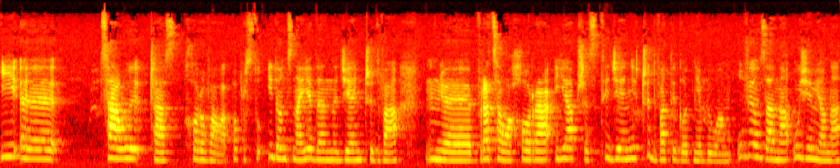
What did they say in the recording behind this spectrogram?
i e, cały czas chorowała. Po prostu idąc na jeden dzień czy dwa, e, wracała chora i ja przez tydzień czy dwa tygodnie byłam uwiązana, uziemiona,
